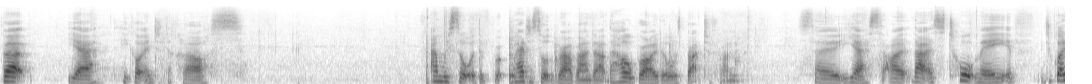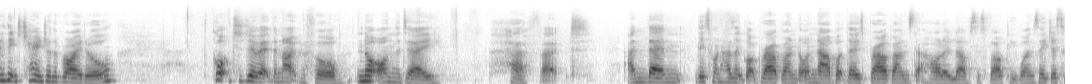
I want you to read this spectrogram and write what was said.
But yeah, he got into the class and we sorted the we had to sort the brow band out. The whole bridle was back to front. So yes, I, that has taught me if you've got anything to change on the bridle, got to do it the night before, not on the day. Perfect. And then this one hasn't got a brow band on now, but those brow bands that Harlow loves, the sparkly ones, they just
